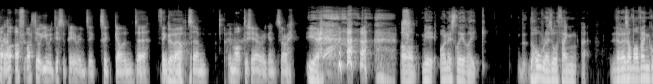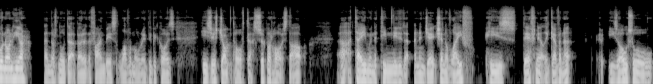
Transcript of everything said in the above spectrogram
I, I, I, thought you were disappearing to, to go and uh, think no. about um, Mark Teixeira again. Sorry. Yeah. oh, mate, honestly, like the, the whole Rizzo thing, uh, there is a love in going on here, and there's no doubt about it. The fan base love him already because he's just jumped off to a super hot start at a time when the team needed an injection of life. He's definitely given it. He's also,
